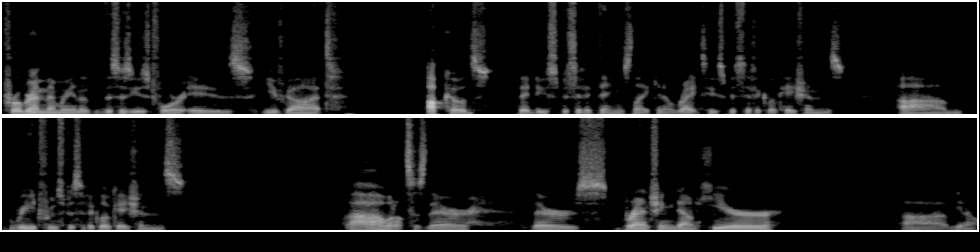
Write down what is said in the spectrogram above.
program memory, and th- this is used for is you've got opcodes that do specific things, like you know, write to specific locations, um, read from specific locations. Ah, what else is there? There's branching down here. Uh, you know,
